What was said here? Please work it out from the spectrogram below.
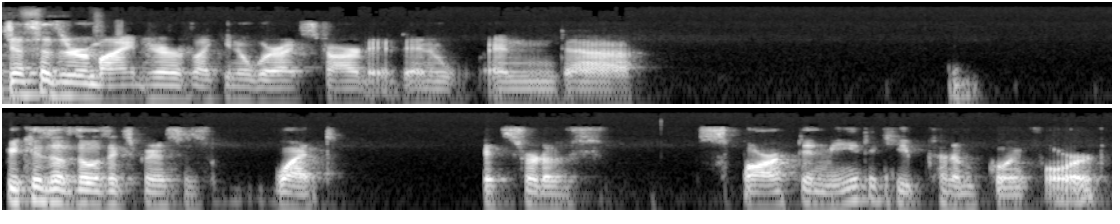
just as a reminder of like you know where I started and and uh, because of those experiences, what it sort of sparked in me to keep kind of going forward.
